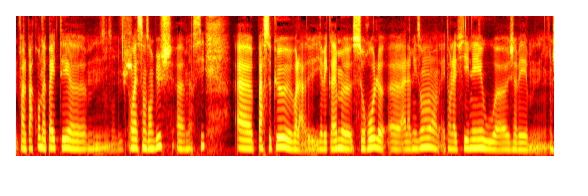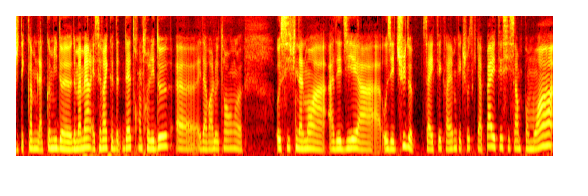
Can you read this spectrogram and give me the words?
Enfin, le parcours n'a pas été... sans embûche. Ouais, sans embûche, merci. Euh, parce que voilà, il y avait quand même ce rôle à la maison, étant la fille aînée, où j'avais, j'étais comme la commis de, ma mère. Et c'est vrai que d'être entre les deux et d'avoir le temps aussi finalement à, dédier aux études, ça a été quand même quelque chose qui n'a pas été si simple pour moi,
